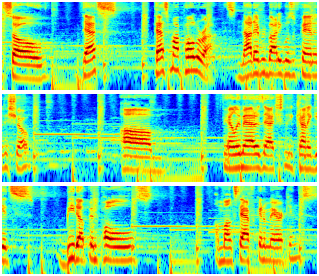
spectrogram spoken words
So that's, that's my polarized. Not everybody was a fan of the show. Um, Family Matters actually kind of gets beat up in polls amongst African Americans.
